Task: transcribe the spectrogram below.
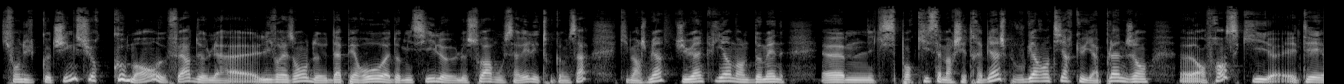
qui font du coaching sur comment euh, faire de la livraison d'apéro à domicile euh, le soir, vous savez les trucs comme ça qui marchent bien. J'ai eu un client dans le domaine euh, pour qui ça marchait très bien. Je peux vous garantir qu'il y a plein de gens en France qui étaient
